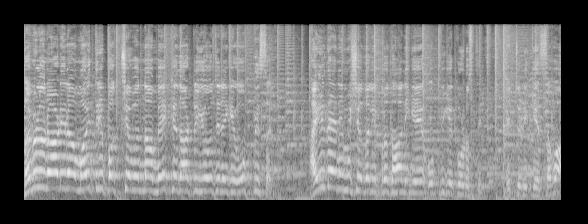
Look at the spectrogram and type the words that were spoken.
ತಮಿಳುನಾಡಿನ ಮೈತ್ರಿ ಪಕ್ಷವನ್ನ ಮೇಕೆದಾಟು ಯೋಜನೆಗೆ ಒಪ್ಪಿಸಲಿ. ಐದೇ ನಿಮಿಷದಲ್ಲಿ ಪ್ರಧಾನಿಗೆ ಒಪ್ಪಿಗೆ ಕೊಡಿಸ್ತೀನಿ. ಎಚ್ಚರಿಕೆ ಸವಾ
